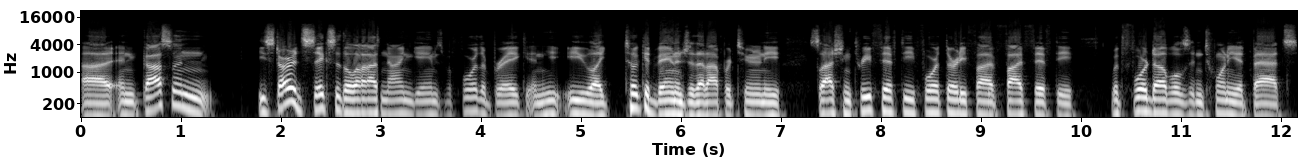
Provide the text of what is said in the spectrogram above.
Uh, and Gosselin, he started six of the last nine games before the break, and he, he like took advantage of that opportunity, slashing 350, 435, 550 with four doubles and 20 at bats.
